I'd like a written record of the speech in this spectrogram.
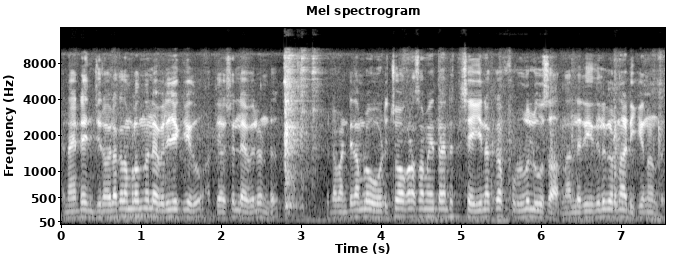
പിന്നെ അതിന്റെ എഞ്ചിൻ ഓയിലൊക്കെ നമ്മളൊന്ന് ലെവൽ ചെക്ക് ചെയ്തു. അത്യാവശ്യം ലെവലുണ്ട് പിന്നെ വണ്ടി നമ്മൾ ഓടിച്ചു നോക്കുന്ന സമയത്ത് അതിന്റെ ചെയിനൊക്കെ ഫുള്ള് ലൂസാണ് നല്ല രീതിയിൽ കിടന്ന് അടിക്കുന്നുണ്ട്.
